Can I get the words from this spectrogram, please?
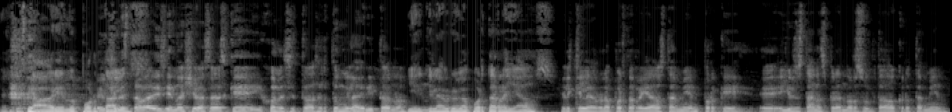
el que estaba abriendo el que le portales estaba diciendo a Chivas, ¿sabes qué? Híjole, se te va a hacer tu milagrito, ¿no? y el que le abrió la puerta a Rayados. El que le abrió la puerta a Rayados también, porque eh, ellos estaban esperando resultado, creo también.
